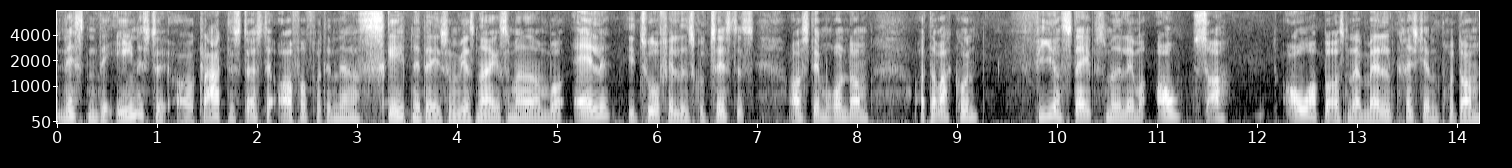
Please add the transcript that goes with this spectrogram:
næsten det eneste, og klart det største offer for den her skæbnedag, som vi har snakket så meget om, hvor alle i turfeltet skulle testes, også dem rundt om. Og der var kun fire stabsmedlemmer, og så overbossen af dem alle, Christian Prudhomme,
